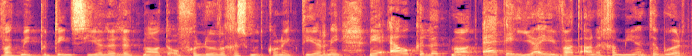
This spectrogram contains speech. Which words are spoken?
wat met potensiële lidmate of gelowiges moet konnekteer nie. Nee, elke lidmaat, ek en jy wat aan 'n gemeente behoort,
